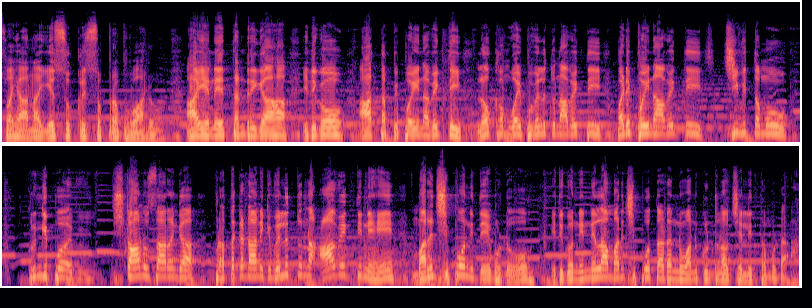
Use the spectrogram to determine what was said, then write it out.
స్వయాన యేసుక్రీస్తు ప్రభువారు. ఆయనే తండ్రిగా ఇదిగో ఆ తప్పిపోయిన వ్యక్తి లోకం వైపు వెళుతున్న వ్యక్తి పడిపోయిన ఆ వ్యక్తి జీవితము కృంగిపో ఇష్టానుసారంగా బ్రతకడానికి వెళుతున్న ఆ వ్యక్తిని మరచిపోని దేవుడు. ఇదిగో నిన్నెలా మరచిపోతాడని నువ్వు అనుకుంటున్నావు చెల్లి తమ్ముడా.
